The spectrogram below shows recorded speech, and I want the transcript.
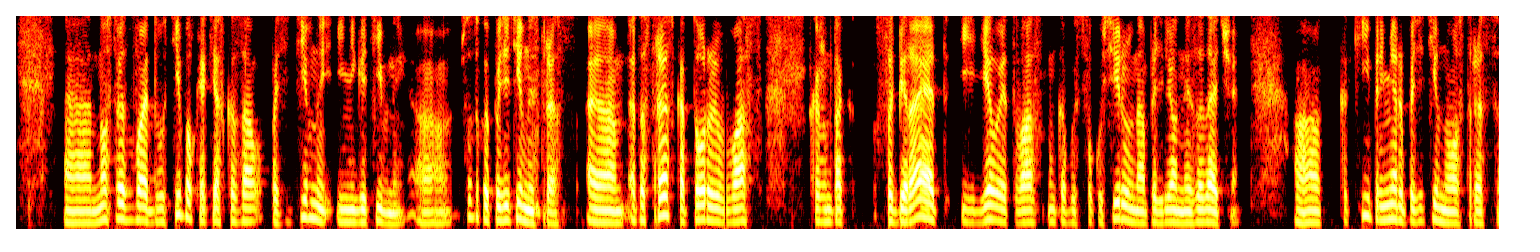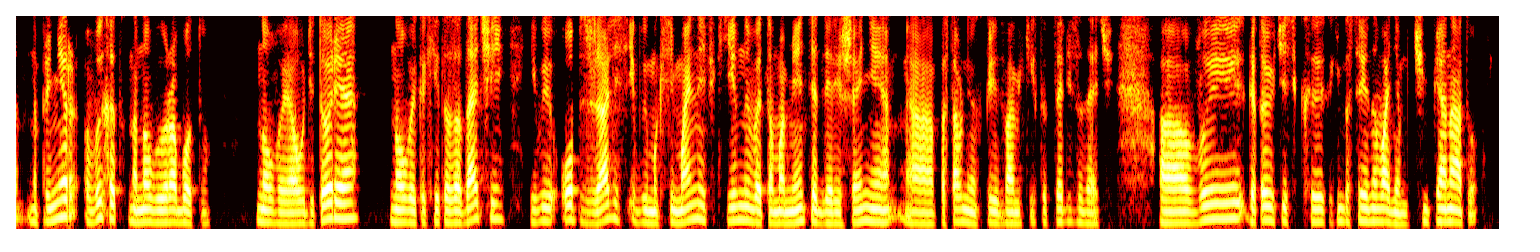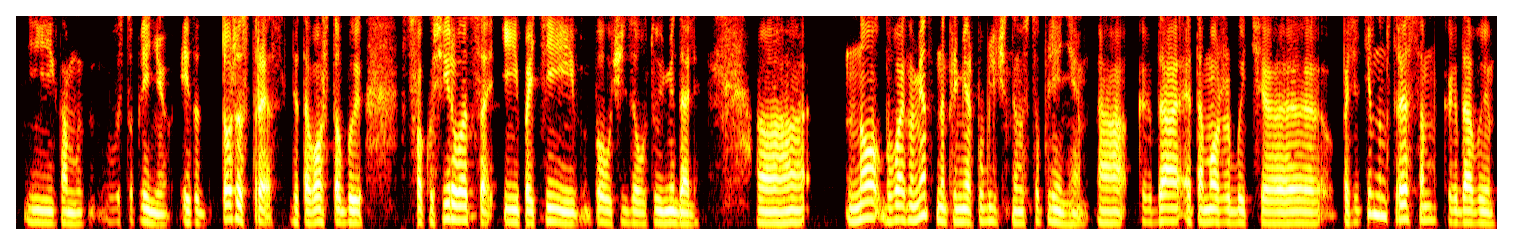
А, но стресс бывает двух типов, как я сказал, позитивный и негативный. А, что такое позитивный стресс? Э, это стресс, который вас, скажем так, собирает и делает вас ну, как бы сфокусированным на определенные задачи. Какие примеры позитивного стресса? Например, выход на новую работу, новая аудитория, новые какие-то задачи, и вы оп, сжались, и вы максимально эффективны в этом моменте для решения а, поставленных перед вами каких-то целей, задач. А, вы готовитесь к каким-то соревнованиям, чемпионату и там выступлению. Это тоже стресс для того, чтобы сфокусироваться и пойти и получить золотую медаль. Но бывают моменты, например, публичное выступление, когда это может быть э, позитивным стрессом, когда вы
